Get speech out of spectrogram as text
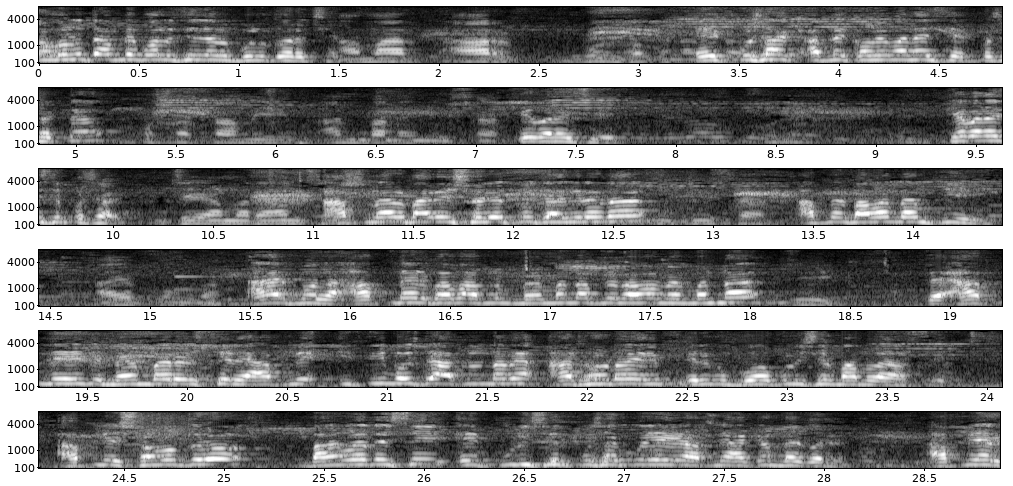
তখনও তো আপনি আমি ভুল করেছেন। আমার আর ভুল হবে না এই পোশাক আপনি কবে বানাইছেন? পোশাকটা? পোশাকটা আমি আমি বানাইনি স্যার। কে বানাইছে? কে বানাইছে পোশাক? যে আমার আপনার বাড়ির শরীয়তপুর জাজিরা না? আপনার বাবার নাম কি? আয়ব মোল্লা। আপনার বাবা আপনার মেম্বার না? আপনার বাবা মেম্বার না? জি। তা আপনি যে মেম্বারের ছেলে আপনি ইতিমধ্যে আপনার নামে আঠারোটা এরকম ভুয়া পুলিশের মামলা আছে। আপনি সমগ্র বাংলাদেশে এই পুলিশের পোশাক পরে আপনি আকাঙ্ক্ষা করেন। আপনি আর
